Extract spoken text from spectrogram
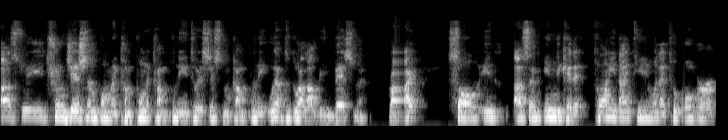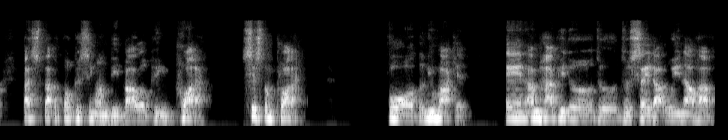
as we transition from a component company to a system company, we have to do a lot of investment, right? So in as I indicated, 2019 when I took over, I started focusing on developing product, system product for the new market and I'm happy to to to say that we now have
